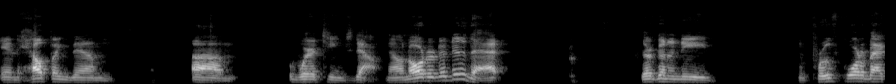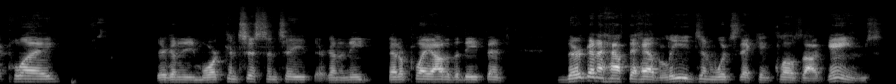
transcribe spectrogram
in helping them um, wear teams down? Now, in order to do that, they're going to need improved quarterback play. They're going to need more consistency. They're going to need better play out of the defense they're going to have to have leads in which they can close out games.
